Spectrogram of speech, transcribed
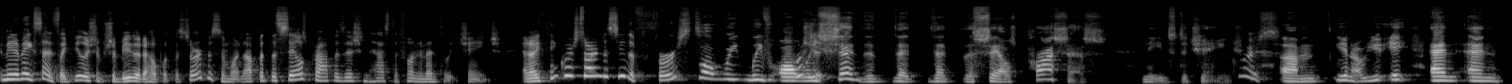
I mean, it makes sense. Like dealerships should be there to help with the service and whatnot, but the sales proposition has to fundamentally change. And I think we're starting to see the first. Well, we we've always said that that that the sales process needs to change. Of course. Um, you know, you it, and and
